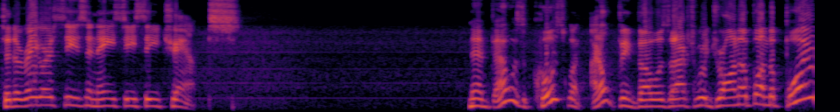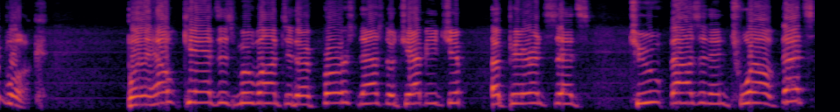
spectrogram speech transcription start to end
to the regular season ACC champs. Man, that was a close one. I don't think that was actually drawn up on the playbook. But it helped Kansas move on to their first national championship appearance since 2012. That's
